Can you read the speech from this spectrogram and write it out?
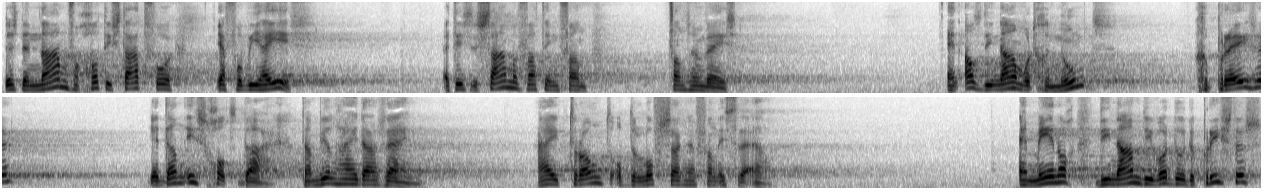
Dus de naam van God die staat voor, ja, voor wie hij is. Het is de samenvatting van, van zijn wezen. En als die naam wordt genoemd, geprezen, ja, dan is God daar. Dan wil hij daar zijn. Hij troont op de lofzangen van Israël. En meer nog, die naam die wordt door de priesters,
